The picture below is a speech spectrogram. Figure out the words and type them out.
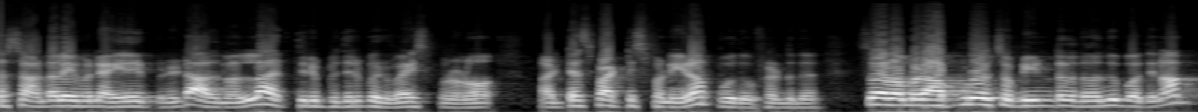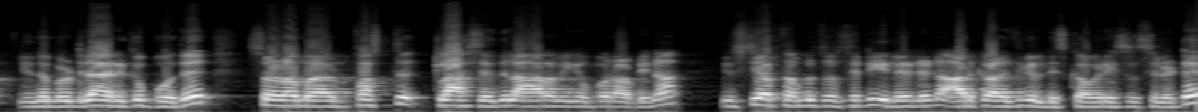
ஜஸ்ட் அண்டர்லைன் பண்ணி ஹைலைட் பண்ணிட்டு அது நல்லா திருப்பி திருப்பி ரிவைஸ் பண்ணணும். டெஸ்ட் ப்ராக்டிஸ் பண்ணீங்கன்னா போதும் ஃப்ரெண்டு ஸோ நம்மளோட அப்ரோச் அப்படின்றது வந்து பார்த்தீங்கன்னா இந்த மாதிரி தான் இருக்க போது ஸோ நம்ம ஃபர்ஸ்ட் கிளாஸ் எதில் ஆரம்பிக்க போறோம் அப்படின்னா history of Tamil society related archaeological discoveries சொல்லிட்டு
